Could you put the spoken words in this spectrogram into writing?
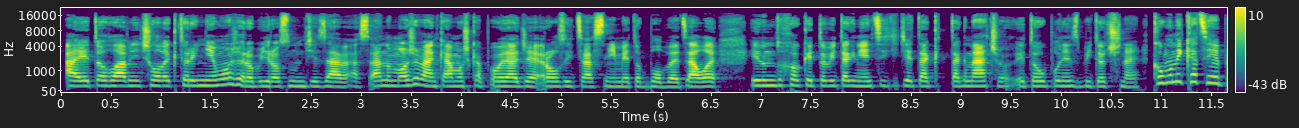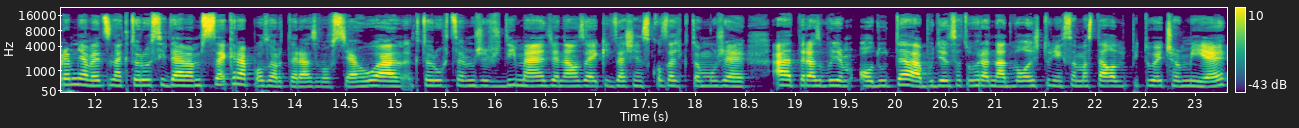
a je to hlavne človek, ktorý nemôže robiť rozhodnutie za vás. Áno, môže vám kamoška povedať, že roziť sa s ním je to blbec, ale jednoducho, keď to vy tak necítite, tak, tak na čo? Je to úplne zbytočné. Komunikácia je pre mňa vec, na ktorú si dávam sekra pozor teraz vo vzťahu a ktorú chcem že vždy mať a naozaj, keď začnem sklzať k tomu, že a teraz budem odutá a budem sa tu hrať na dôležitú, nech sa ma stále vypituje, čo mi je,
